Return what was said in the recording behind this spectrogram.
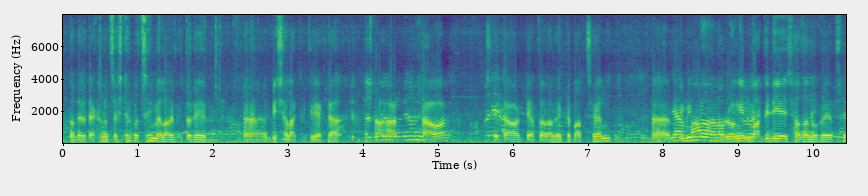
আপনাদের দেখানোর চেষ্টা করছি, মেলার ভিতরে বিশাল আকৃতির একটা টাওয়ার। সেই টাওয়ারটি আপনারা দেখতে পাচ্ছেন। বিভিন্ন রঙিন বাতি দিয়ে সাজানো হয়েছে।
